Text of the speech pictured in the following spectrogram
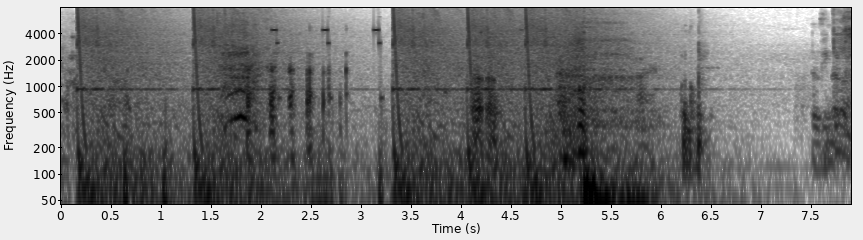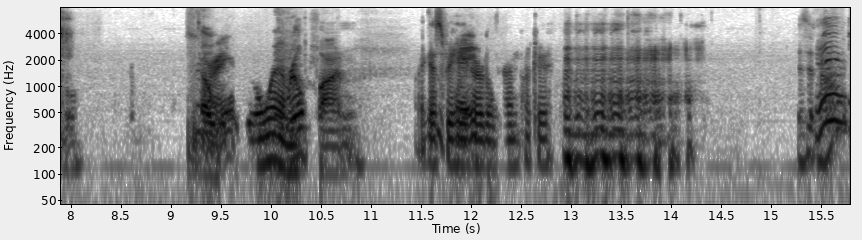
Uh oh. It was inevitable. Oh, Alright. we'll win. Real fun. I guess we hate hurdles then. Okay. Is it not?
